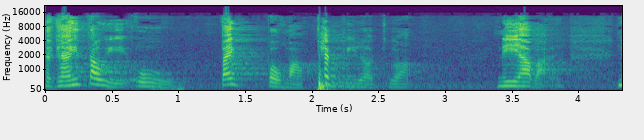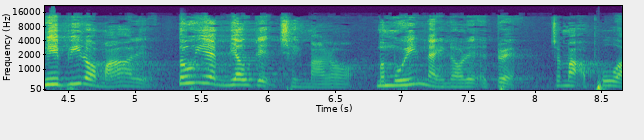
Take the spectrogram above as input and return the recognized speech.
စကိုင်းတောက်ရီအိုးဘိုက်ပေါ်မှာဖက်ပြီးတော့ तू ကနေရပါတယ်နေပြီးတော့မှတဲ့သုံးရက်မြောက်တဲ့ချိန်မှာတော့မမွေးနိုင်တော့တဲ့အတွက်ကျမအဖိုးက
